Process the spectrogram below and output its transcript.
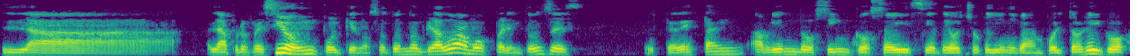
la, la profesión, porque nosotros nos graduamos, pero entonces ustedes están abriendo 5, 6, 7, 8 clínicas en Puerto Rico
